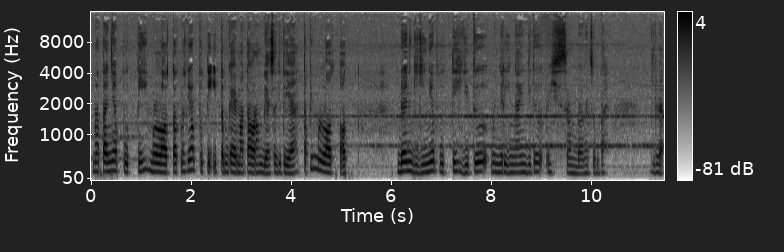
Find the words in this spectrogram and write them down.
matanya putih melotot maksudnya putih hitam kayak mata orang biasa gitu ya tapi melotot. Dan giginya putih gitu menyeringai gitu. Ih serem banget sumpah. Gila.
